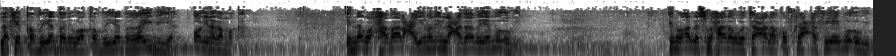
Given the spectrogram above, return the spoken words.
laakiin qadiyadani waa qadiyad haybiya oo inaga maqan. Inagu xabaal cayiman in la cadaabaya ma ogin. Inuu alla subxaanahu wa tacaala qofkaa cafiyey ma ogin.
